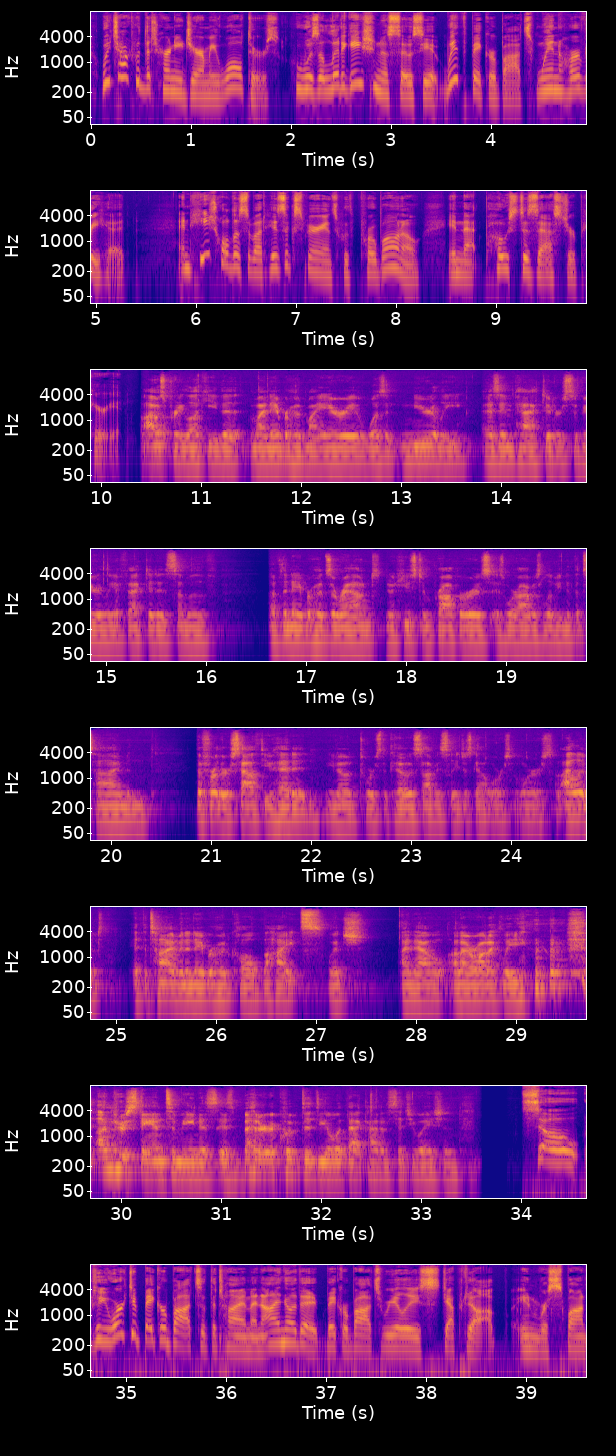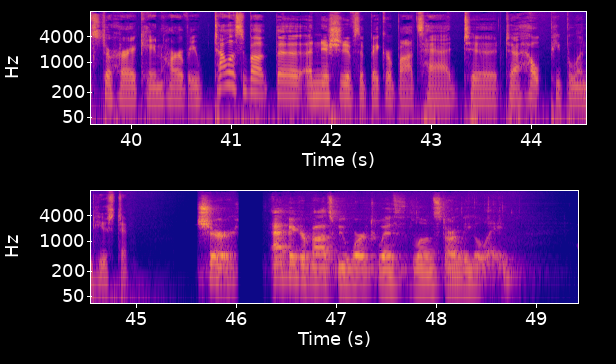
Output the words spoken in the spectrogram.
We talked with attorney Jeremy Walters, who was a litigation associate with Baker Botts when Harvey hit, and he told us about his experience with pro bono in that post disaster period. I was pretty lucky that my neighborhood, my area, wasn't nearly as impacted or severely affected as some of, of the neighborhoods around. You know, Houston proper is, is where I was living at the time, and the further south you headed, you know, towards the coast, obviously it just got worse and worse. I lived at the time in a neighborhood called the Heights, which I now unironically understand to mean is, is better equipped to deal with that kind of situation. So, so you worked at Baker Botts at the time, and I know that Baker Botts really stepped up in response to Hurricane Harvey. Tell us about the initiatives that Baker Botts had to to help people in Houston. Sure. At Baker Botts, we worked with Lone Star Legal Aid.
